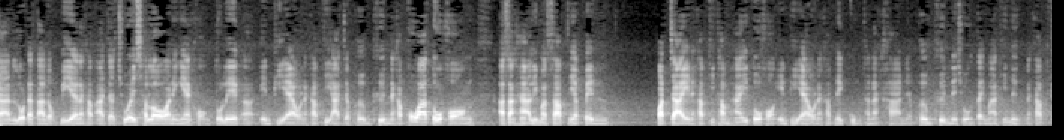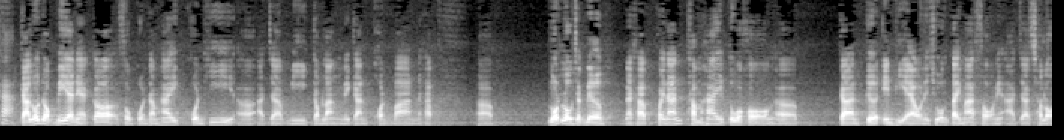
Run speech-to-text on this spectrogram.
การลดอัตราดอกเบี้ยนะครับอาจจะช่วยชะลอในแง่ของตัวเลข NPL นะครับที่อาจจะเพิ่มขึ้นนะครับเพราะว่าตัวของอสังหาริมทรัพย์เนี่ยเป็น ปัจจัยนะครับที่ทำให้ตัวของ NPL นะครับในกลุ่มธนาคารเนี่ยเพิ่มขึ้นในช่วงไตรมาสที่1นะครับค่ะการลดดอกเบี้ยเนี่ยก็ส่งผลทำให้คนที่เอ่ออาจจะมีกำลังในการผ่อนบ้านนะครับอ่าลดลงจากเดิมนะครับเพราะฉะนั้นทำให้ตัวของเออการเกิด NPL ในช่วงไตรมาส2เนี่ยอาจจะชะลอ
